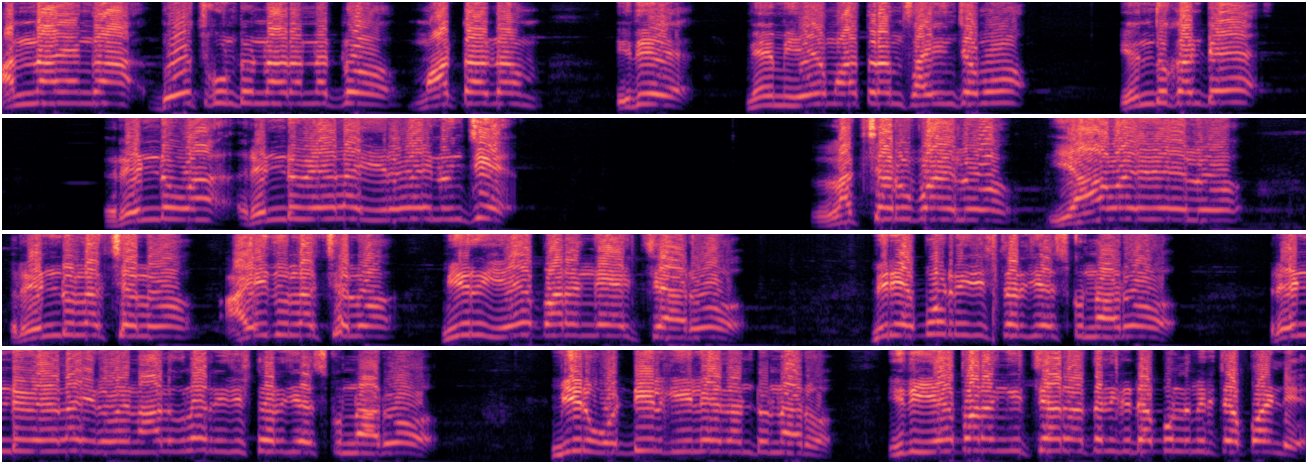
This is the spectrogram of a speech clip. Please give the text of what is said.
అన్యాయంగా దోచుకుంటున్నారు అన్నట్లు మాట్లాడడం ఇది మేము ఏమాత్రం సహించము. ఎందుకంటే రెండు వ- రెండు వేల ఇరవై నుంచి లక్ష రూపాయలు యాభై వేలు రెండు లక్షలు ఐదు లక్షలు మీరు ఏ పరంగా ఇచ్చారు? మీరు ఎప్పుడు రిజిస్టర్ చేసుకున్నారు? రెండు వేల ఇరవై నాలుగులో రిజిస్టర్ చేసుకున్నారు. మీరు వడ్డీలు గీలేదంటున్నారు ఇది ఏ పరంగా ఇచ్చారు? అతనికి డబ్బులు మీరు చెప్పండి.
